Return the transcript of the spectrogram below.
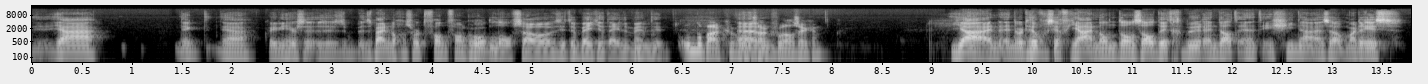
ja, denk, ja, ik weet niet, heersen, het is bijna nog een soort van, van roddelen of zo. zit een beetje het element mm -hmm. in. Onderbuikgevoel um, zou ik ehm, vooral zeggen. Ja, en, en er wordt heel veel gezegd van ja, en dan, dan zal dit gebeuren en dat. En het is China en zo. Maar er is, er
